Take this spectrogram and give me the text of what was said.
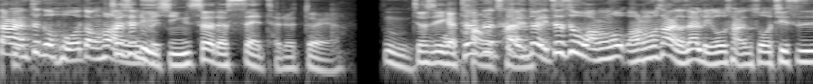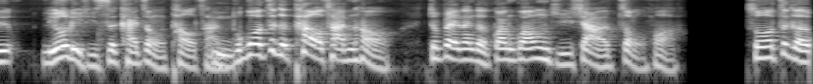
当然，这个活动后来这是旅行社的 set 就对了，嗯，就是一个套餐。对对，这是网络网络上有在流传说，其实有旅行社开这种套餐。不过这个套餐哈就被那个观光局下了重话，说这个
